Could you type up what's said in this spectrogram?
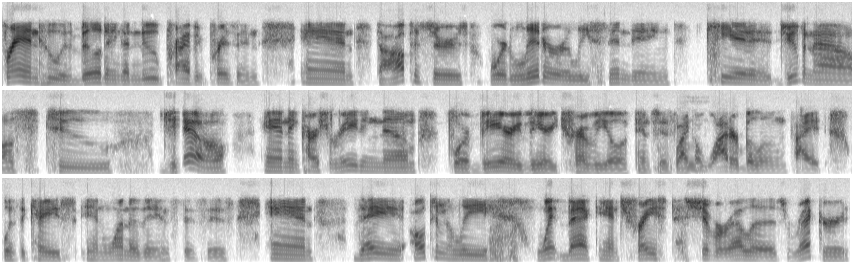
friend who was building a new private prison, and the officers were literally sending kid juveniles to jail and incarcerating them for very, very trivial offenses, like a hmm. water balloon fight was the case in one of the instances. And they ultimately went back and traced Ciavarella's record,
